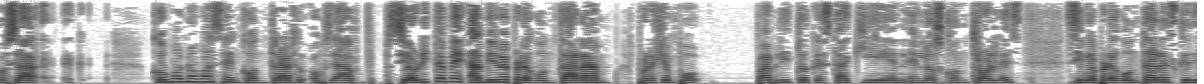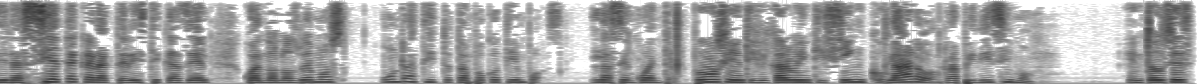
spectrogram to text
O sea, eh, ¿cómo no vas a encontrar? O sea, si ahorita me- a mí me preguntaran, por ejemplo, Pablito que está aquí en, en los controles, si me preguntaras que dieras siete características de él, cuando nos vemos un ratito, tan poco tiempo, las encuentro. Podemos identificar 25. Claro, rapidísimo. Entonces,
